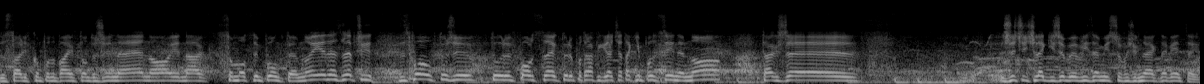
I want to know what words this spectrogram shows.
zostali wkomponowani w tą drużynę, no jednak są mocnym punktem. No jeden z lepszych zespołów, którzy, który w Polsce, który potrafi grać atakiem pozycyjnym, no także życzyć Legii, żeby w Lidze Mistrzów osiągnęła jak najwięcej.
